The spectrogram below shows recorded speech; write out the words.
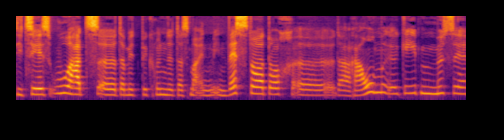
Die CSU hat äh, damit begründet, dass man einem Investor doch äh, da Raum äh, geben müsse.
